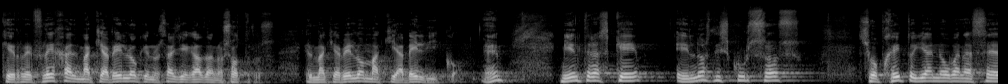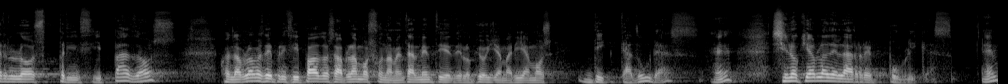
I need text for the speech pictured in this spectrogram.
que refleja el Maquiavelo que nos ha llegado a nosotros, el Maquiavelo maquiavélico. ¿eh? Mientras que en los discursos su objeto ya no van a ser los principados. Cuando hablamos de principados hablamos fundamentalmente de lo que hoy llamaríamos dictaduras, ¿eh? sino que habla de las repúblicas. ¿eh?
